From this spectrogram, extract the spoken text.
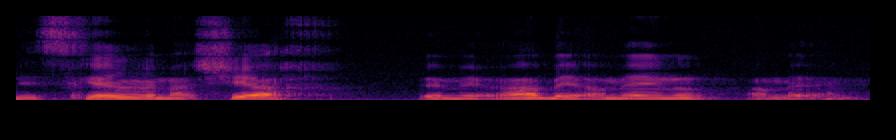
נזכה למשיח במהרה בימינו, אמן.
